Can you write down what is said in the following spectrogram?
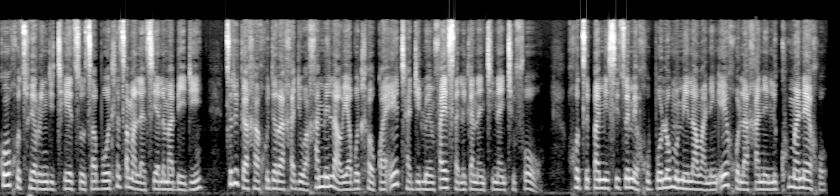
ko go tshwerweng ditheetso tsa botlhe tsa malatsi a le mabedi tse di ka ga go diragadiwa ga melao ya botlhokwa e e thadilweng fa e sa le ka 1994 go tsepamisitswe megopolo mo melawaneng e e golaganeng le khumanego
